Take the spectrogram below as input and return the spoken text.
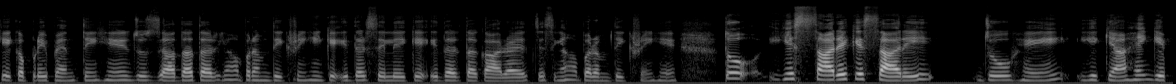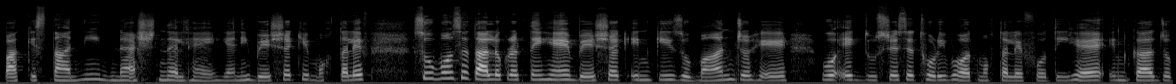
के कपड़े पहनते हैं, जो ज़्यादातर यहाँ पर हम देख रहे हैं कि इधर से लेके इधर तक आ रहा है, जैसे यहाँ पर हम देख रहे हैं। तो ये सारे के सारे जो हैं, ये क्या हैं? ये पाकिस्तानी नेशनल हैं, यानी बेशक ये मुख्तलिफ़ सूबों से ताल्लुक़ रखते हैं, बेशक इनकी ज़ुबान जो है, वो एक दूसरे से थोड़ी बहुत मुख्तलिफ़ होती है। इनका जो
